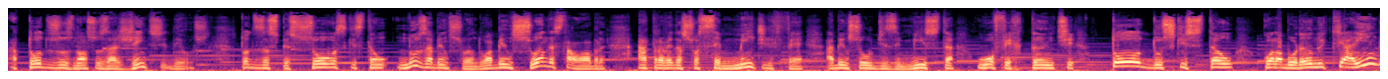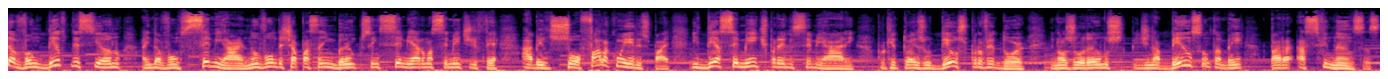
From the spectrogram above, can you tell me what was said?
a todos os nossos agentes de Deus, todas as pessoas que estão nos abençoando, abençoando esta obra através da sua semente de fé. Abençoa o dizimista, o ofertante, todos que estão colaborando e que ainda vão, dentro desse ano, ainda vão semear, não vão deixar passar em branco sem semear uma semente de fé. Abençoa, fala com eles, Pai, e dê a semente para eles semearem, porque Tu és o Deus provedor. E nós oramos pedindo a bênção também para as finanças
